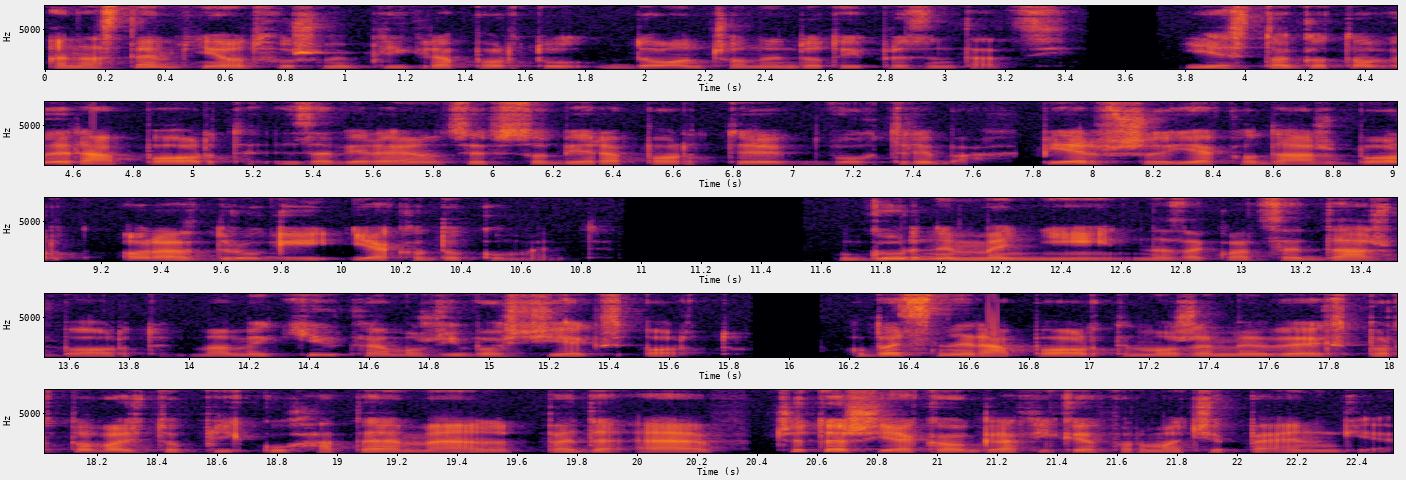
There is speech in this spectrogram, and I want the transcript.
a następnie otwórzmy plik raportu dołączony do tej prezentacji. Jest to gotowy raport zawierający w sobie raporty w dwóch trybach. Pierwszy jako dashboard oraz drugi jako dokument. W górnym menu na zakładce Dashboard mamy kilka możliwości eksportu. Obecny raport możemy wyeksportować do pliku HTML, PDF czy też jako grafikę w formacie PNG.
